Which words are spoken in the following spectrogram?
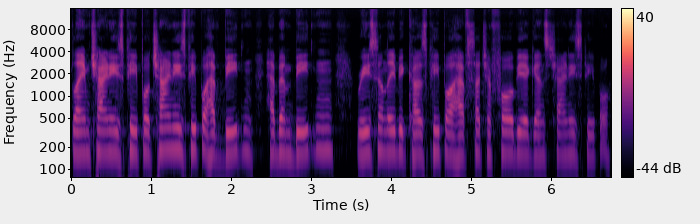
blame Chinese people. Chinese people have beaten, have been beaten recently because people have such a phobia against Chinese people.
